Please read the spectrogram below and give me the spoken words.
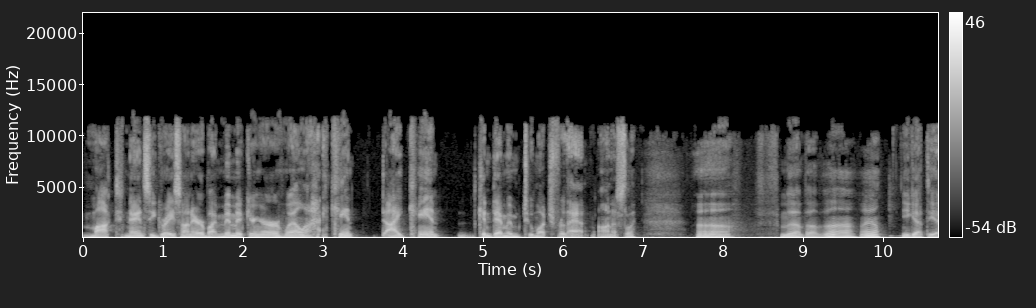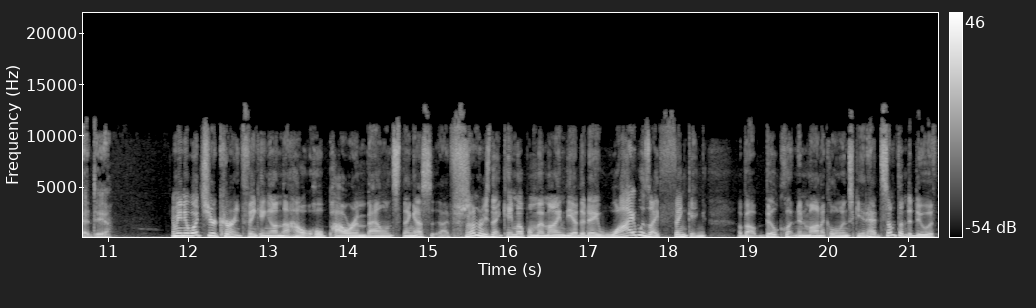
Mocked Nancy Grace on air by mimicking her. Well, I can't, I can't condemn him too much for that, honestly. Uh, blah, blah, blah. Well, you got the idea. I mean, what's your current thinking on the whole power imbalance thing? That's, for some reason, that came up on my mind the other day. Why was I thinking about Bill Clinton and Monica Lewinsky? It had something to do with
